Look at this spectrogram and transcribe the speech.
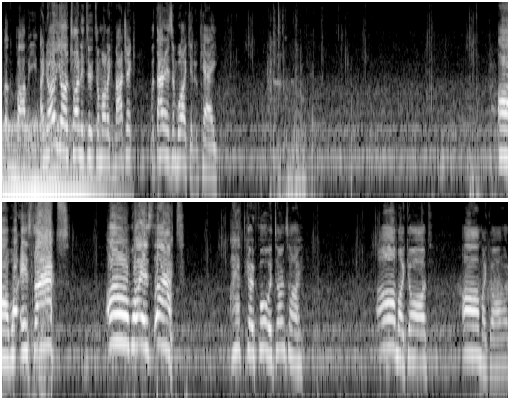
Look, Bobby, I know you're trying to do demonic magic, but that isn't working, okay? Oh, what is that? Oh, what is that? I have to go forward, don't I? Oh my god. Oh my god.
